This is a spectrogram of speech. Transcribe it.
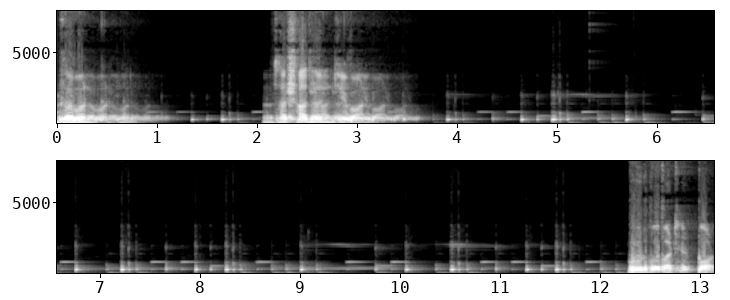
ভ্রমণ ভ্রমণ তথা সাধারণ জীবন। পূর্ব পাঠের পর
